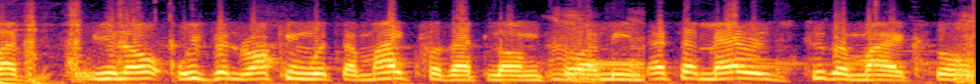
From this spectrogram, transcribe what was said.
but you know, we've been rocking with the mic for that long. So I mean, that's a marriage to the mic. So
